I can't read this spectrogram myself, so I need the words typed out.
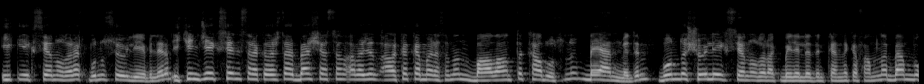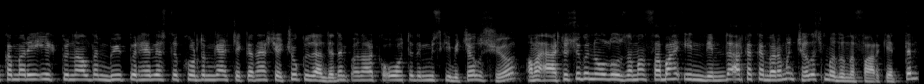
İlk eksi yan olarak bunu söyleyebilirim. İkinci eksi yan ise arkadaşlar ben şahsen aracın arka kamerasının bağlantı kablosunu beğenmedim. Bunu da şöyle eksi yan olarak belirledim kendi kafamda. Ben bu kamerayı ilk gün aldım. Büyük bir hevesle kurdum. Gerçekten her şey çok güzel dedim. Ön arka oh dedim mis gibi çalışıyor. Ama ertesi gün olduğu zaman sabah indiğimde arka kameramın çalışmadığını fark ettim.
